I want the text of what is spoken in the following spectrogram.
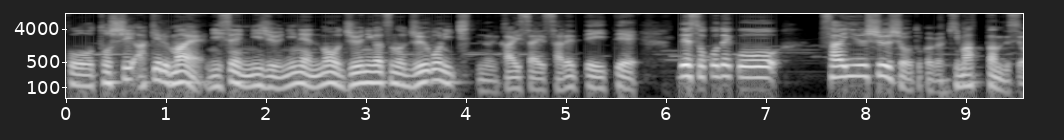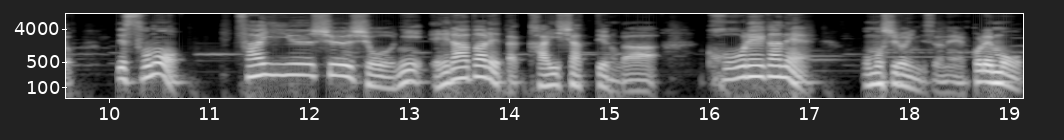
こう、年明ける前、2022年の12月の15日っていうのに開催されていて、で、そこでこう、最優秀賞とかが決まったんですよ。で、その最優秀賞に選ばれた会社っていうのが、これがね、面白いんですよね。これも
